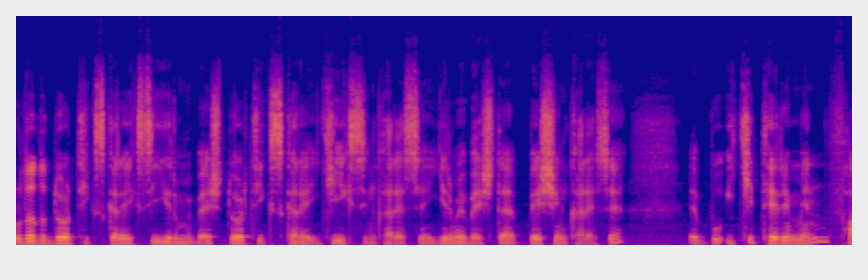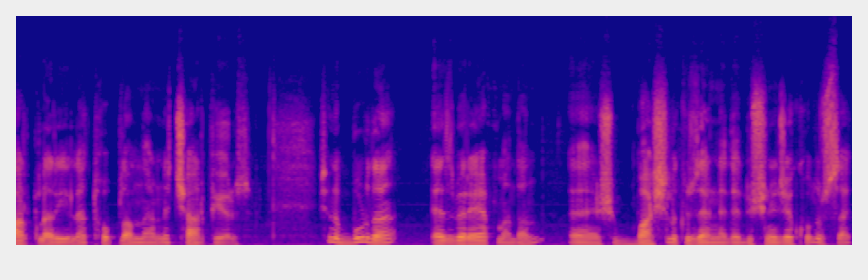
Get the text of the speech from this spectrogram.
Burada da 4x kare eksi 25, 4x kare 2x'in karesi, 25'te 5'in karesi. E, bu iki terimin farklarıyla toplamlarını çarpıyoruz. Şimdi burada ezbere yapmadan e, şu başlık üzerine de düşünecek olursak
